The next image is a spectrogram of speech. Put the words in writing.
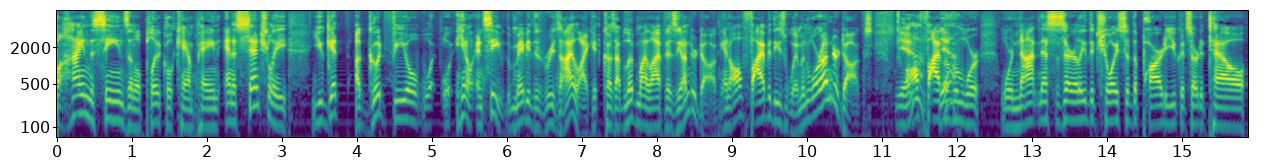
behind the scenes in a political campaign, and essentially you get a good feel, you know, and see maybe the reason I like it because I've lived my life as the underdog, and all five of these women were underdogs. Yeah, all five of them were were not necessarily the choice of the party. You could sort of tell,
